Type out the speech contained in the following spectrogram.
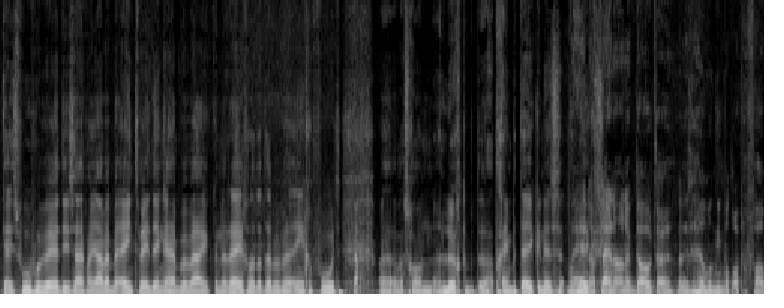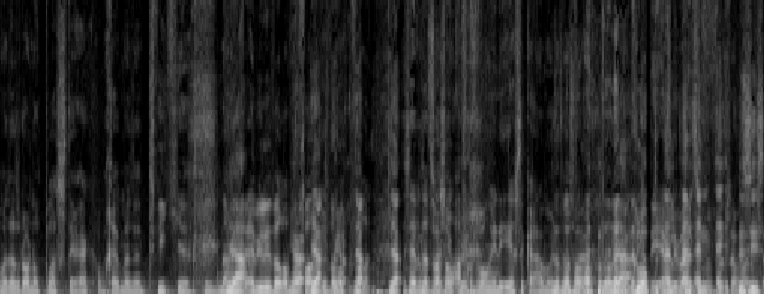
Kees Verhoeven weer, die zei van ja, we hebben één, twee dingen hebben wij kunnen regelen. Dat hebben we ingevoerd. Ja. Uh, dat was gewoon een lucht, dat had geen betekenis. Nee, niks. nou, een kleine anekdote. Er is helemaal niemand opgevallen, maar dat Ronald Plasterk op een gegeven moment een tweetje maakte. Ja. Hebben jullie het wel opgevallen? Ja, is wel opgevallen? Ja. Dus hebben, dat, dat was al afgedwongen in de Eerste Kamer. Dat, dat was al afgedwongen, ja, klopt. En, en, en, en precies.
